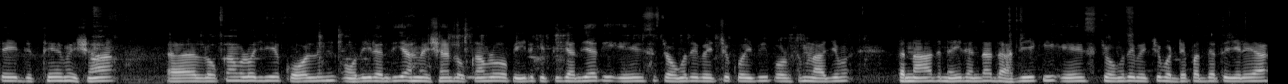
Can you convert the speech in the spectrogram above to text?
ਤੇ ਜਿੱਥੇ ਹਮੇਸ਼ਾ ਲੋਕਾਂ ਵੱਲੋਂ ਜਿਹੜੀ ਕਾਲਿੰਗ ਆਉਂਦੀ ਰਹਿੰਦੀ ਆ, ਹਮੇਸ਼ਾ ਲੋਕਾਂ ਵੱਲੋਂ ਅਪੀਲ ਕੀਤੀ ਜਾਂਦੀ ਆ ਕਿ ਇਸ ਚੌਂਕ ਦੇ ਵਿੱਚ ਕੋਈ ਵੀ ਪੁਲਿਸ ਮੁਲਾਜ਼ਮ ਤਨਾਤ ਨਹੀਂ ਰਹਿੰਦਾ। ਦੱਸਦੀ ਕਿ ਇਸ ਚੌਂਕ ਦੇ ਵਿੱਚ ਵੱਡੇ ਪੱਧਰ ਤੇ ਜਿਹੜੇ ਆ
